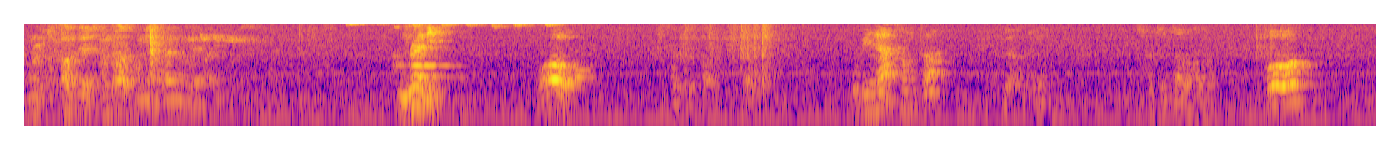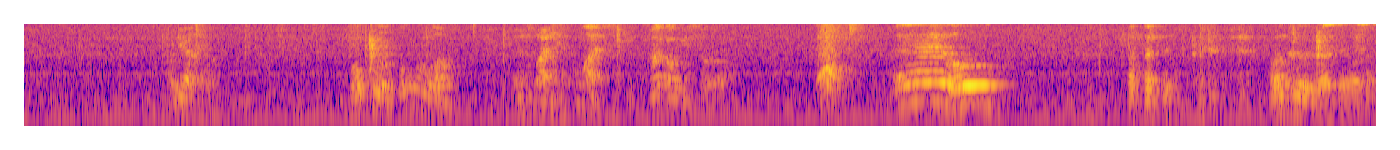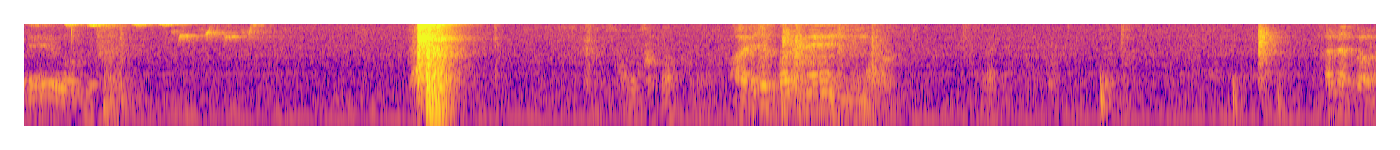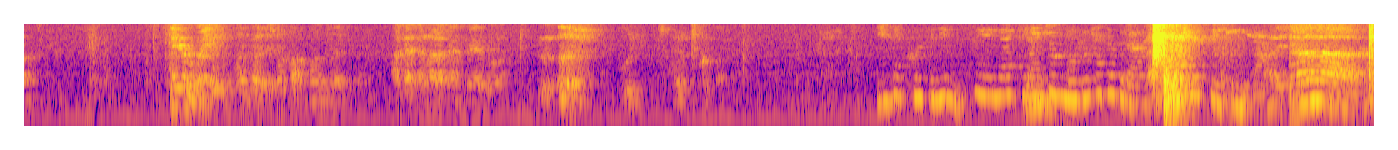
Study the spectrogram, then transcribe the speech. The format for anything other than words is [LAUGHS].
오늘 가운데 장사로 공이 안 갔는데 Ready. 와우 오비냐 처음부터? 잘 쳤잖아. 오 어디 갔어? 뻥크 뻥크인가? 연습 많이 했구만 불안하고 있어 에오. 뻥크 들어갈 때마다 에오. 하면서. 잘 쳤다. 아 해줘도 빠르네 이미 가자 써 Fairway. 사비가 쳐도 안 맞는다니까. 아까 잘 나갔잖아 그래도 뭘잘 컸다. 이색 코스님 수요일 차림 양쪽 모두 해저드라 할 수 있습니다. 나이스. 주의하세요. 아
